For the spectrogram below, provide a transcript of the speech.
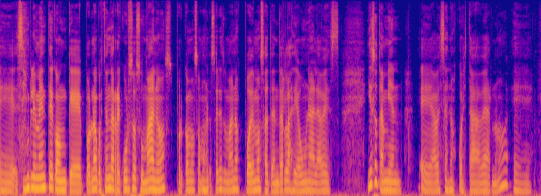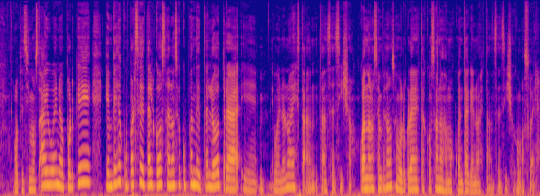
simplemente con que por una cuestión de recursos humanos, por cómo somos los seres humanos, podemos atenderlas de a una a la vez. Y eso también eh, a veces nos cuesta ver, ¿no? Eh, o decimos, ay, bueno, ¿por qué en vez de ocuparse de tal cosa no se ocupan de tal otra? Eh, bueno, no es tan, tan sencillo. Cuando nos empezamos a involucrar en estas cosas nos damos cuenta que no es tan sencillo como suena.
